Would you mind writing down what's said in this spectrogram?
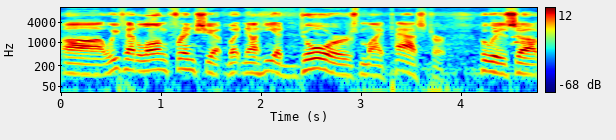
Uh, we've had a long friendship, but now he adores my pastor who is uh,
